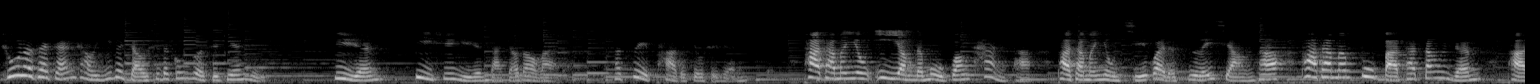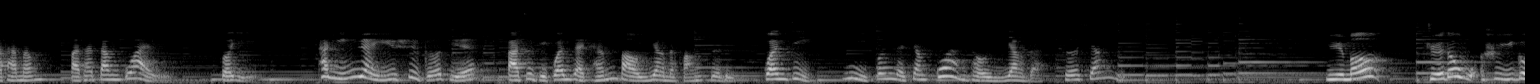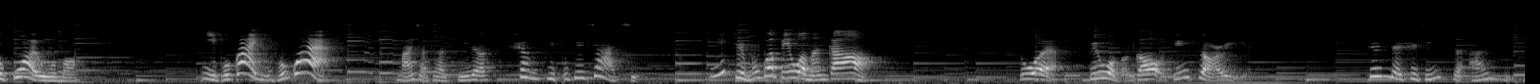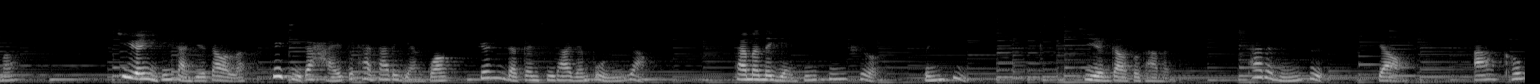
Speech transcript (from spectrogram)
除了在展场一个小时的工作时间里，巨人必须与人打交道外，他最怕的就是人，怕他们用异样的目光看他，怕他们用奇怪的思维想他，怕他们不把他当人，怕他们把他当怪物，所以。他宁愿与世隔绝，把自己关在城堡一样的房子里，关进密封的像罐头一样的车厢里。你们觉得我是一个怪物吗？你不怪，你不怪！马小跳急得上气不接下气。你只不过比我们高。对比我们高，仅此而已。真的是仅此而已吗？巨人已经感觉到了。这几个孩子看他的眼光真的跟其他人不一样，他们的眼睛清澈纯净。巨人告诉他们，他的名字叫阿空。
